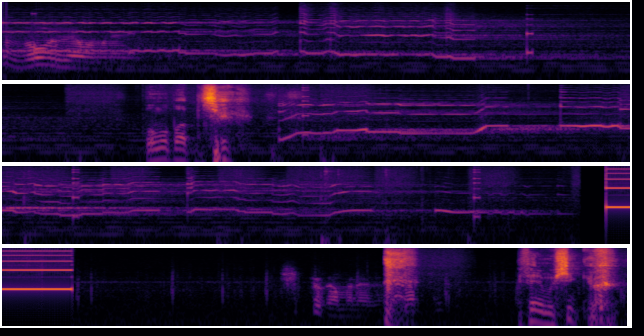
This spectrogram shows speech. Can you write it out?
Ne oluyor ya? Bomba patlayacak. Efendim ışık yok.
